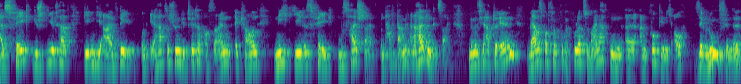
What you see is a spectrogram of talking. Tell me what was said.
als Fake gespielt hat gegen die AfD. Und er hat so schön getwittert auf seinem Account, nicht jedes Fake muss falsch sein und hatte damit eine Haltung gezeigt. Und wenn man sich den aktuellen Werbespot von Coca-Cola zu Weihnachten äh, anguckt, den ich auch sehr gelungen finde,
